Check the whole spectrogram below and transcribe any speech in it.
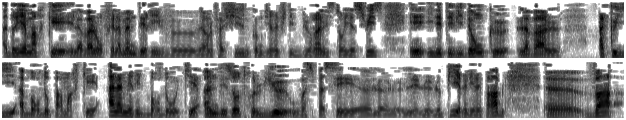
Adrien Marquet et Laval ont fait la même dérive euh, vers le fascisme, comme dirait Philippe Burin, l'historien suisse, et il est évident que Laval accueilli à Bordeaux par Marquet à la mairie de Bordeaux, qui est un des autres lieux où va se passer euh, le, pire et l'irréparable, euh, va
